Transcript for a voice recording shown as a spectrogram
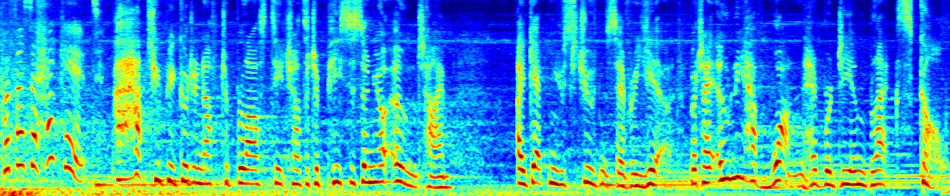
Professor Hecat. Perhaps you'd be good enough to blast each other to pieces in your own time. I get new students every year, but I only have one Hebridean black skull.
